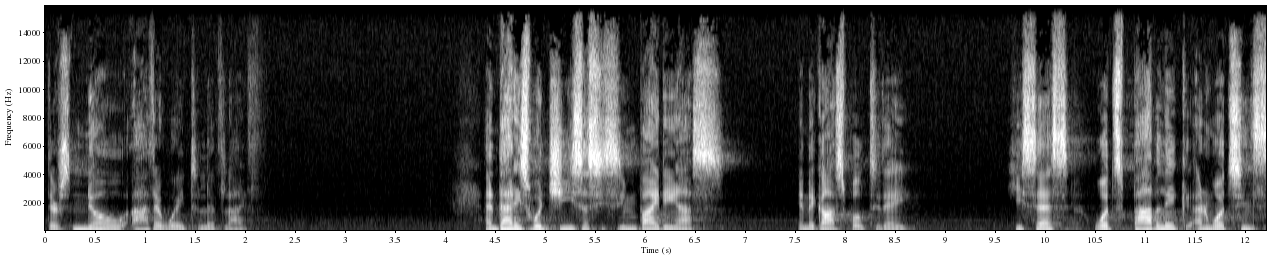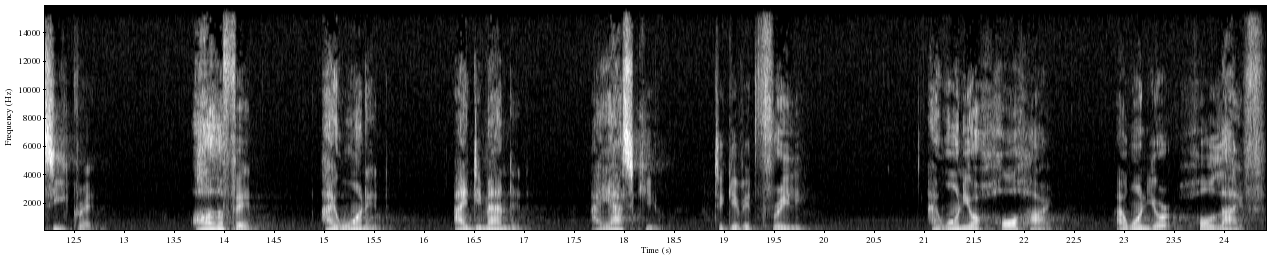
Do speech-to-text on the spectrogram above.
There's no other way to live life. And that is what Jesus is inviting us in the gospel today. He says, What's public and what's in secret, all of it, I want it. I demand it. I ask you to give it freely. I want your whole heart. I want your whole life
